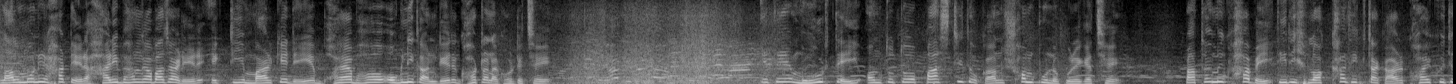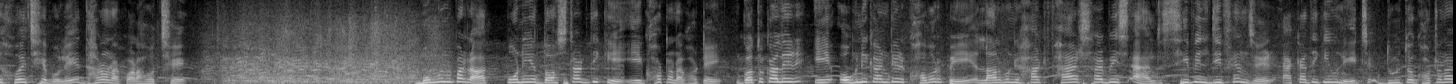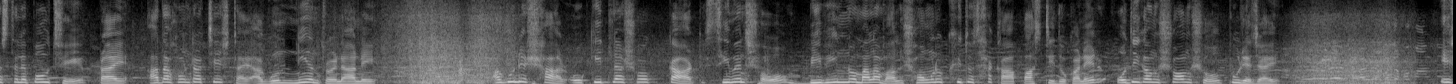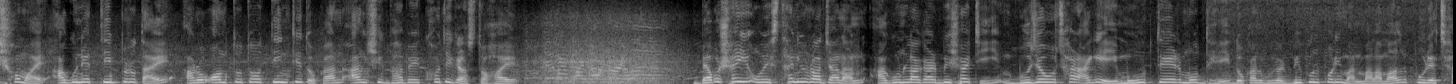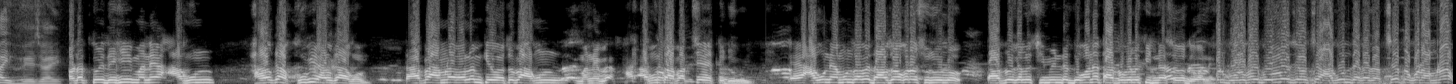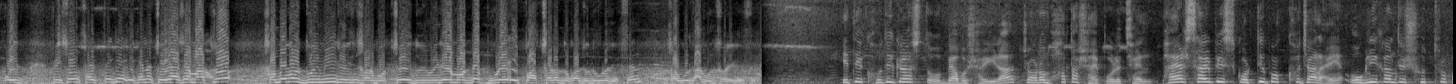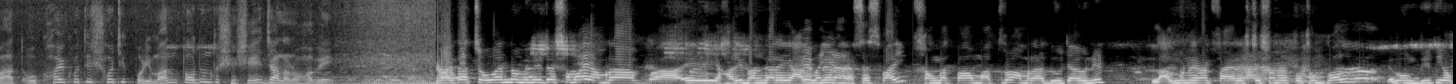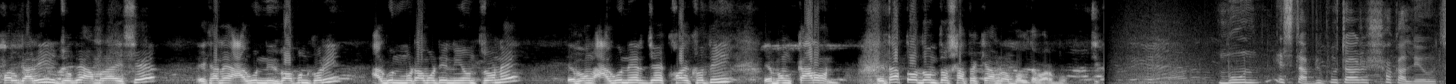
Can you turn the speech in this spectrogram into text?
লালমনিরহাটের হাড়িভাঙ্গা বাজারের একটি মার্কেটে ভয়াবহ অগ্নিকাণ্ডের ঘটনা ঘটেছে। এতে মুহূর্তেই অন্তত পাঁচটি দোকান সম্পূর্ণ পুড়ে গেছে। প্রাথমিকভাবে তিরিশ লক্ষাধিক টাকার ক্ষয়ক্ষতি হয়েছে বলে ধারণা করা হচ্ছে। মঙ্গলবার রাত পৌনে দশটার দিকে এ ঘটনা ঘটে। গতকালের এ অগ্নিকাণ্ডের খবর পেয়ে Lalmonirhat fire service and civil ডিফেন্সের একাধিক ইউনিট দ্রুত ঘটনাস্থলে পৌঁছে প্রায় আধা ঘণ্টার চেষ্টায় আগুন নিয়ন্ত্রণে আনে। আগুনের সার ও কীটনাশক কাঠ, সিমেন্ট সহ বিভিন্ন মালামাল সংরক্ষিত থাকা পাঁচটি দোকানের অধিকাংশ অংশ পুড়ে যায়। এ সময় আগুনের তীব্রতায় আরও অন্তত তিনটি দোকান আংশিকভাবে ক্ষতিগ্রস্ত হয়। ব্যবসায়ী ও স্থানীয়রা জানান, আগুন লাগার বিষয়টি বুঝে ওঠার আগেই মুহূর্তের মধ্যেই দোকানগুলোর বিপুল পরিমাণ মালামাল পুড়ে ছাই হয়ে যায়। হঠাৎ করে দেখি মানে আগুন, হালকা, খুবই হালকা আগুন। তারপর আমরা বললাম কেউ হয়তো আগুন মানে আগুন তাপাচ্ছে এতটুকুই। আগুন এমন ভাবে দাও দাওয়া করা শুরু হলো। তারপর গেল সিমেন্টের দোকানে, তারপর গেলো কীটনাশকের দোকানে। বড় ভাই বলল যে হচ্ছে আগুন দেখা যাচ্ছে, তখন আমরা ওই পিছন সাইড থেকে এখানে চলে আসা মাত্র সম্ভবত দুই মিনিট হয়েছে সর্বোচ্চ। এই দুই মিনিটের মধ্যে পুরো এই পাঁচ ছটা দোকান যতগুলো দেখছেন সবগুলো আগুন ছড়ে গেছে। এতে ক্ষতিগ্রস্ত ব্যবসায়ীরা চরম হতাশায় পড়েছেন। ফায়ার সার্ভিস কর্তৃপক্ষ জানায়, অগ্নিকাণ্ডের সূত্রপাত ও ক্ষয়ক্ষতির সঠিক পরিমাণ তদন্ত শেষে জানানো হবে। নয়টা চৌয়ান্ন মিনিটের সময় আমরা এই হাড়িভাঙ্গার এই আগুনের মেসেজ পাই। সংবাদ পাওয়া মাত্র আমরা দুইটা ইউনিট লালমনিরহাট ফায়ার স্টেশনের প্রথম কল এবং দ্বিতীয় কল গাড়ি যোগে আমরা এসে এখানে আগুন নির্বাপন করি। আগুন মোটামুটি নিয়ন্ত্রণে এবং আগুনের যে ক্ষয়ক্ষতি এবং কারণ, এটা তদন্ত সাপেক্ষে আমরা বলতে পারব। Mun staff reporter Sakal news.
